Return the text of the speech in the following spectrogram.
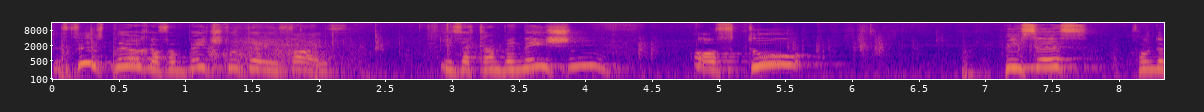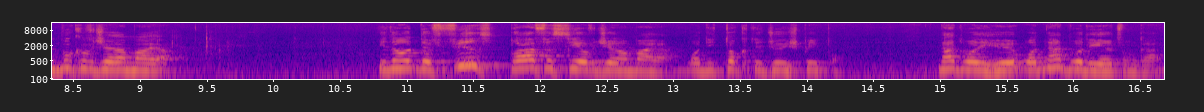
The first paragraph on page 235 is a combination of two pieces from the book of Jeremiah. You know, the first prophecy of Jeremiah, what he talked to Jewish people, not what he heard, what, not what he heard from God.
